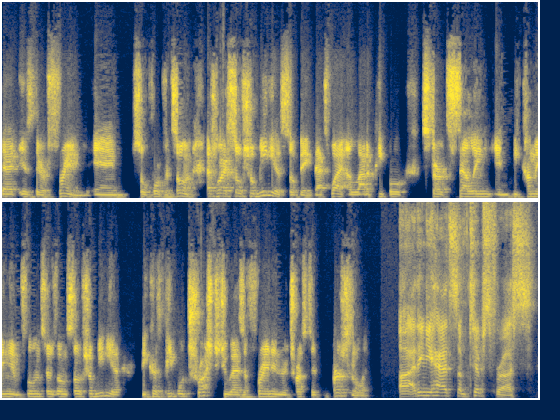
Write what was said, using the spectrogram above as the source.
that is their friend and so forth and so on. That's why social media is so big. That's why a lot of people start selling and becoming influencers on social media because people trust you as a friend and are trusted personally. Uh, I think you had some tips for us.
